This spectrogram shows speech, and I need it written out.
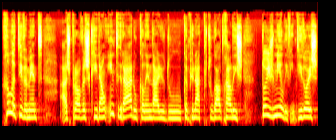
relativamente às provas que irão integrar o calendário do Campeonato de Portugal de Rallys 2022.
